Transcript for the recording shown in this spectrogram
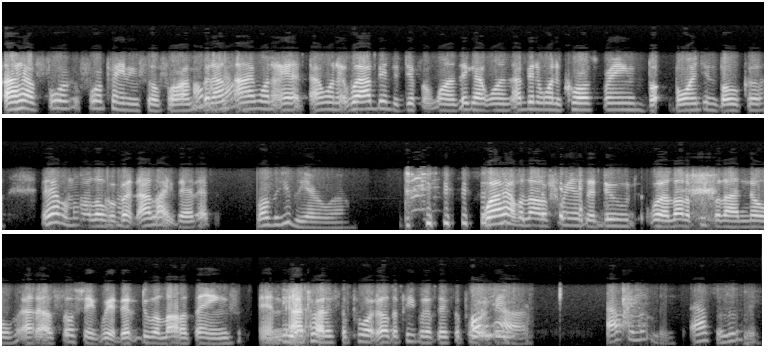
I have four four paintings so far, oh but I'm, God. I want to add. I want to. Well, I've been to different ones. They got ones. I've been to one in Coral Springs, Bo- Boynton, Boca. They have them all over, Okay. but I like that. That's Rosa, you be everywhere. well, I have a lot of friends that do. Well, a lot of people I know that I associate with that do a lot of things, and Yeah. I try to support other people if they support Oh yeah, me. absolutely, absolutely,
